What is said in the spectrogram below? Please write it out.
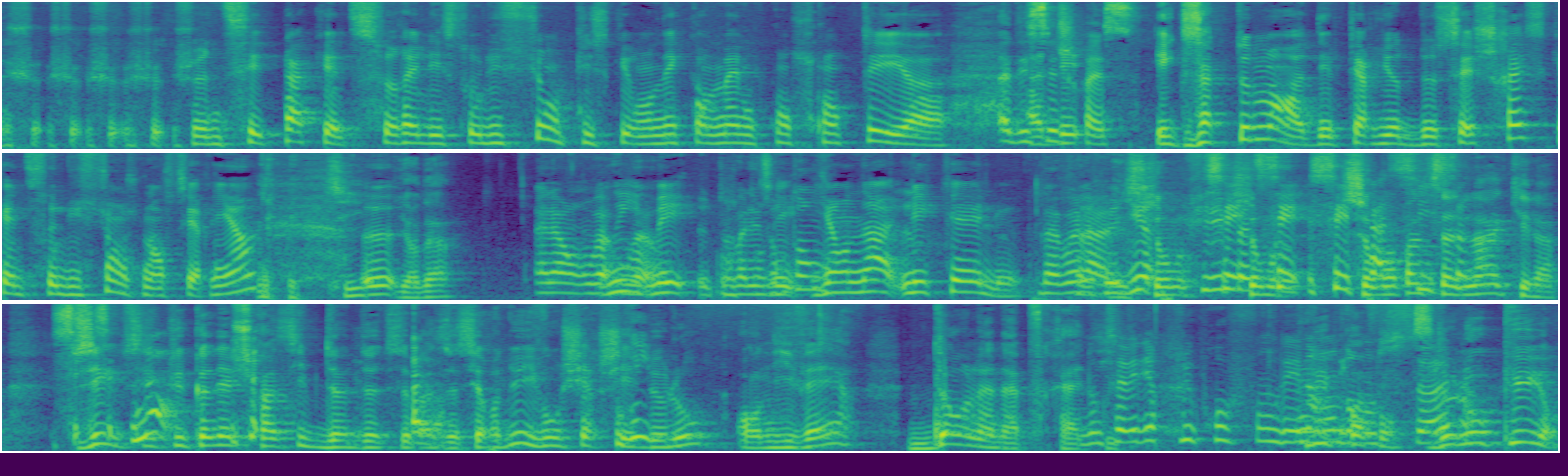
je, je- je- je- je ne sais pas quelles seraient les solutions, puisqu'on est quand même confronté à, À des sécheresses. exactement, à des périodes de sécheresse. Quelles solutions, je n'en sais rien. Si, Euh, il y en a. Alors, on va, oui, on va- mais on va les attendez, entendre. il y en a lesquelles Bah voilà, c'est- sûrement- pas celle-là qui est là. Tu connais le principe de, de ce base Alors- de ces revenus, ils vont chercher de l'eau en hiver dans la nappe phréatique. Donc ça veut dire plus profondément dans le sol. De l'eau pure.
